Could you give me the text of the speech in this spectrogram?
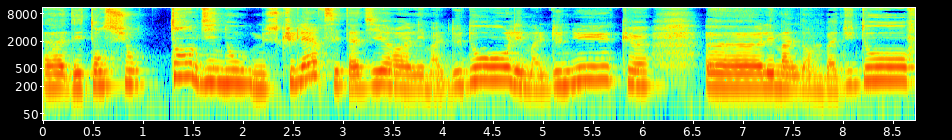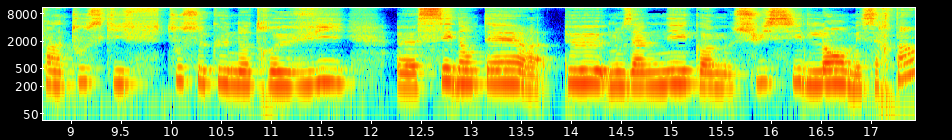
des tensions tendino-musculaires, c'est-à-dire les mal de dos, les mal de nuque, euh, les mal dans le bas du dos, enfin tout ce, qui, tout ce que notre vie euh, sédentaire peut nous amener comme suicide lent mais certain,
